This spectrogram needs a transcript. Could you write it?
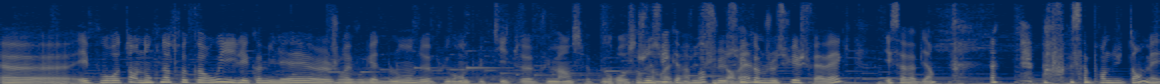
Euh, et pour autant, donc notre corps, oui, il est comme il est. Euh, j'aurais voulu être blonde, plus grande, plus petite, plus mince, plus grosse. je suis, comme, je suis, je suis comme je suis et je fais avec. Et ça va bien. Parfois, ça prend du temps, mais,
